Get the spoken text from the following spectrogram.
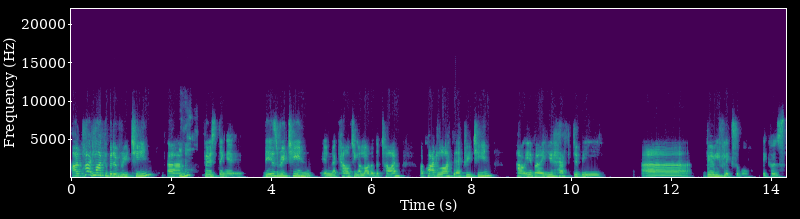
I quite like a bit of routine. Um, mm-hmm. First thing there's routine in accounting a lot of the time. I quite like that routine. However, you have to be uh, very flexible because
